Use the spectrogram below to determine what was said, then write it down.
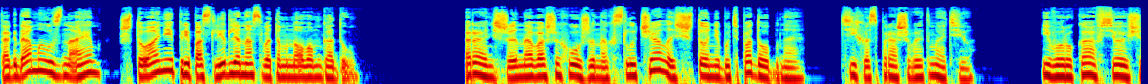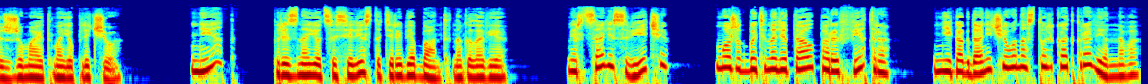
Тогда мы узнаем, что они припасли для нас в этом новом году». «Раньше на ваших ужинах случалось что-нибудь подобное?» — тихо спрашивает Мэтью. Его рука все еще сжимает мое плечо. «Нет», — признается Селеста, теребя бант на голове. «Мерцали свечи. Может быть, налетал порыв ветра. Никогда ничего настолько откровенного».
